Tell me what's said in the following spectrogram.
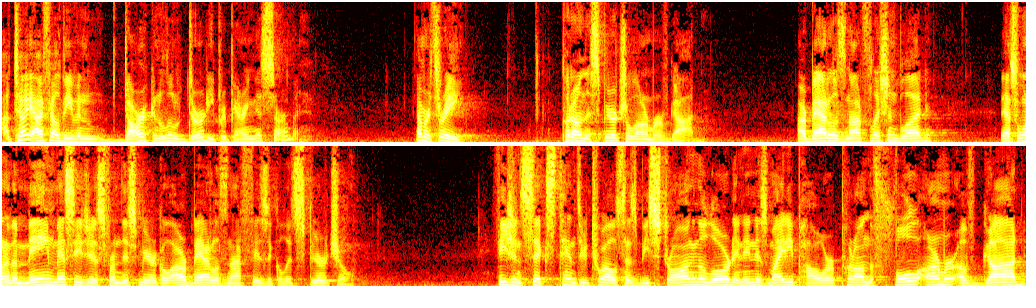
I'll tell you, I felt even dark and a little dirty preparing this sermon. Number three, put on the spiritual armor of God. Our battle is not flesh and blood. That's one of the main messages from this miracle. Our battle is not physical, it's spiritual. Ephesians 6 10 through 12 says, Be strong in the Lord and in his mighty power. Put on the full armor of God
